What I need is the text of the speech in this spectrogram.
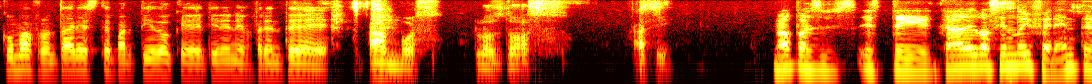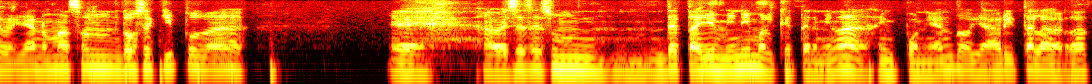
¿Cómo afrontar este partido que tienen enfrente ambos, los dos? Así. No, pues este, cada vez va siendo diferente, ya nomás son dos equipos, eh, a veces es un detalle mínimo el que termina imponiendo, ya ahorita la verdad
